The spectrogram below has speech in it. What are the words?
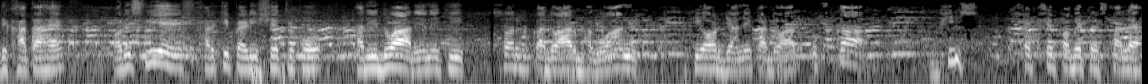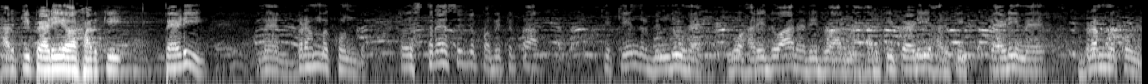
दिखाता है। और इसलिए हर की पैड़ी क्षेत्र को हरिद्वार, यानी कि स्वर्ग का द्वार, भगवान की ओर जाने का द्वार, उसका भी सबसे पवित्र स्थल है हर की पैड़ी और हर की पैड़ी में ब्रह्म कुंड तो इस तरह से जो पवित्रता के केंद्र बिंदु है, वो हरिद्वार हरिद्वार में हर की पैड़ी, हर की पैड़ी में ब्रह्म कुंड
